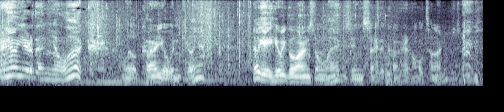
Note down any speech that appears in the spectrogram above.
Heavier than you look. A little cardio wouldn't kill you. Okay, here we go, arms and legs inside the car at all times.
